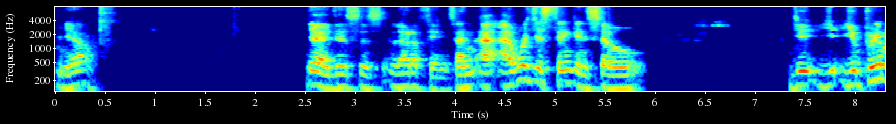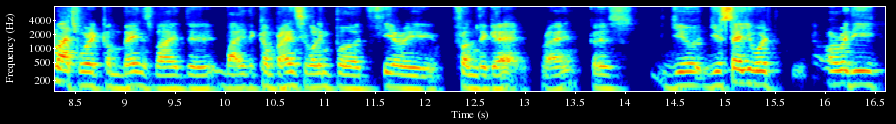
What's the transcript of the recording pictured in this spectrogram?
yeah. Yeah, this is a lot of things. And I, I was just thinking, so you, you pretty much were convinced by the by the comprehensible input theory from the get, right? Because you you said you were already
